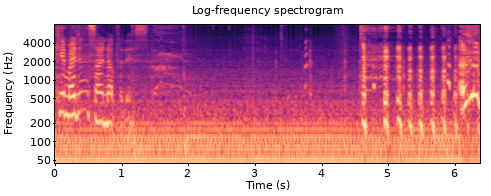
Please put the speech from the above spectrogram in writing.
Kim, I didn't sign up for this.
